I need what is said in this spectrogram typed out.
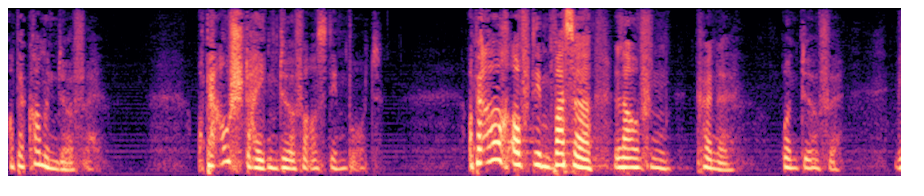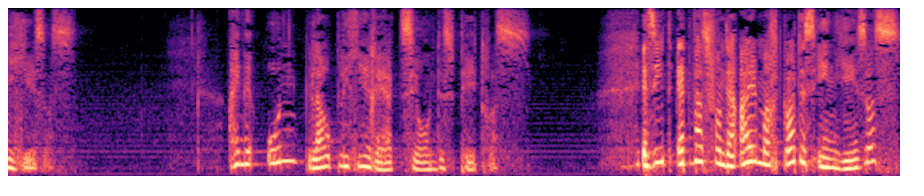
ob er kommen dürfe ob er aussteigen dürfe aus dem Boot, ob er auch auf dem Wasser laufen könne und dürfe, wie Jesus. Eine unglaubliche Reaktion des Petrus. Er sieht etwas von der Allmacht Gottes in Jesus,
